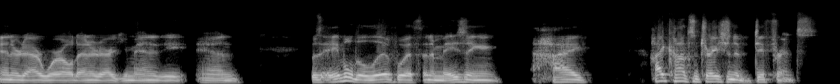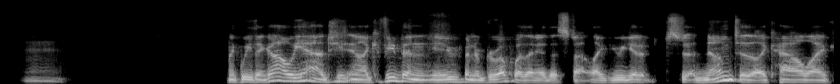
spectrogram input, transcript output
entered our world, entered our humanity, and was able to live with an amazing high high concentration of difference. Mm. Like we think, oh yeah, geez, know, like if you've been you've been grew up with any of this stuff, like you get numb to like how like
